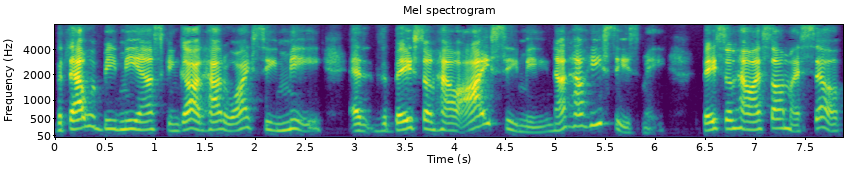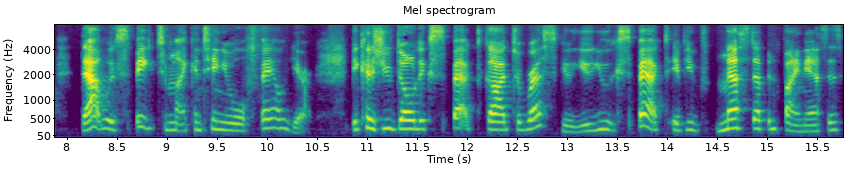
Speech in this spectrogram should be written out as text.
But that would be me asking God, how do I see me? And the, based on how I see me, not how he sees me, based on how I saw myself, that would speak to my continual failure because you don't expect God to rescue you. You expect if you've messed up in finances,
